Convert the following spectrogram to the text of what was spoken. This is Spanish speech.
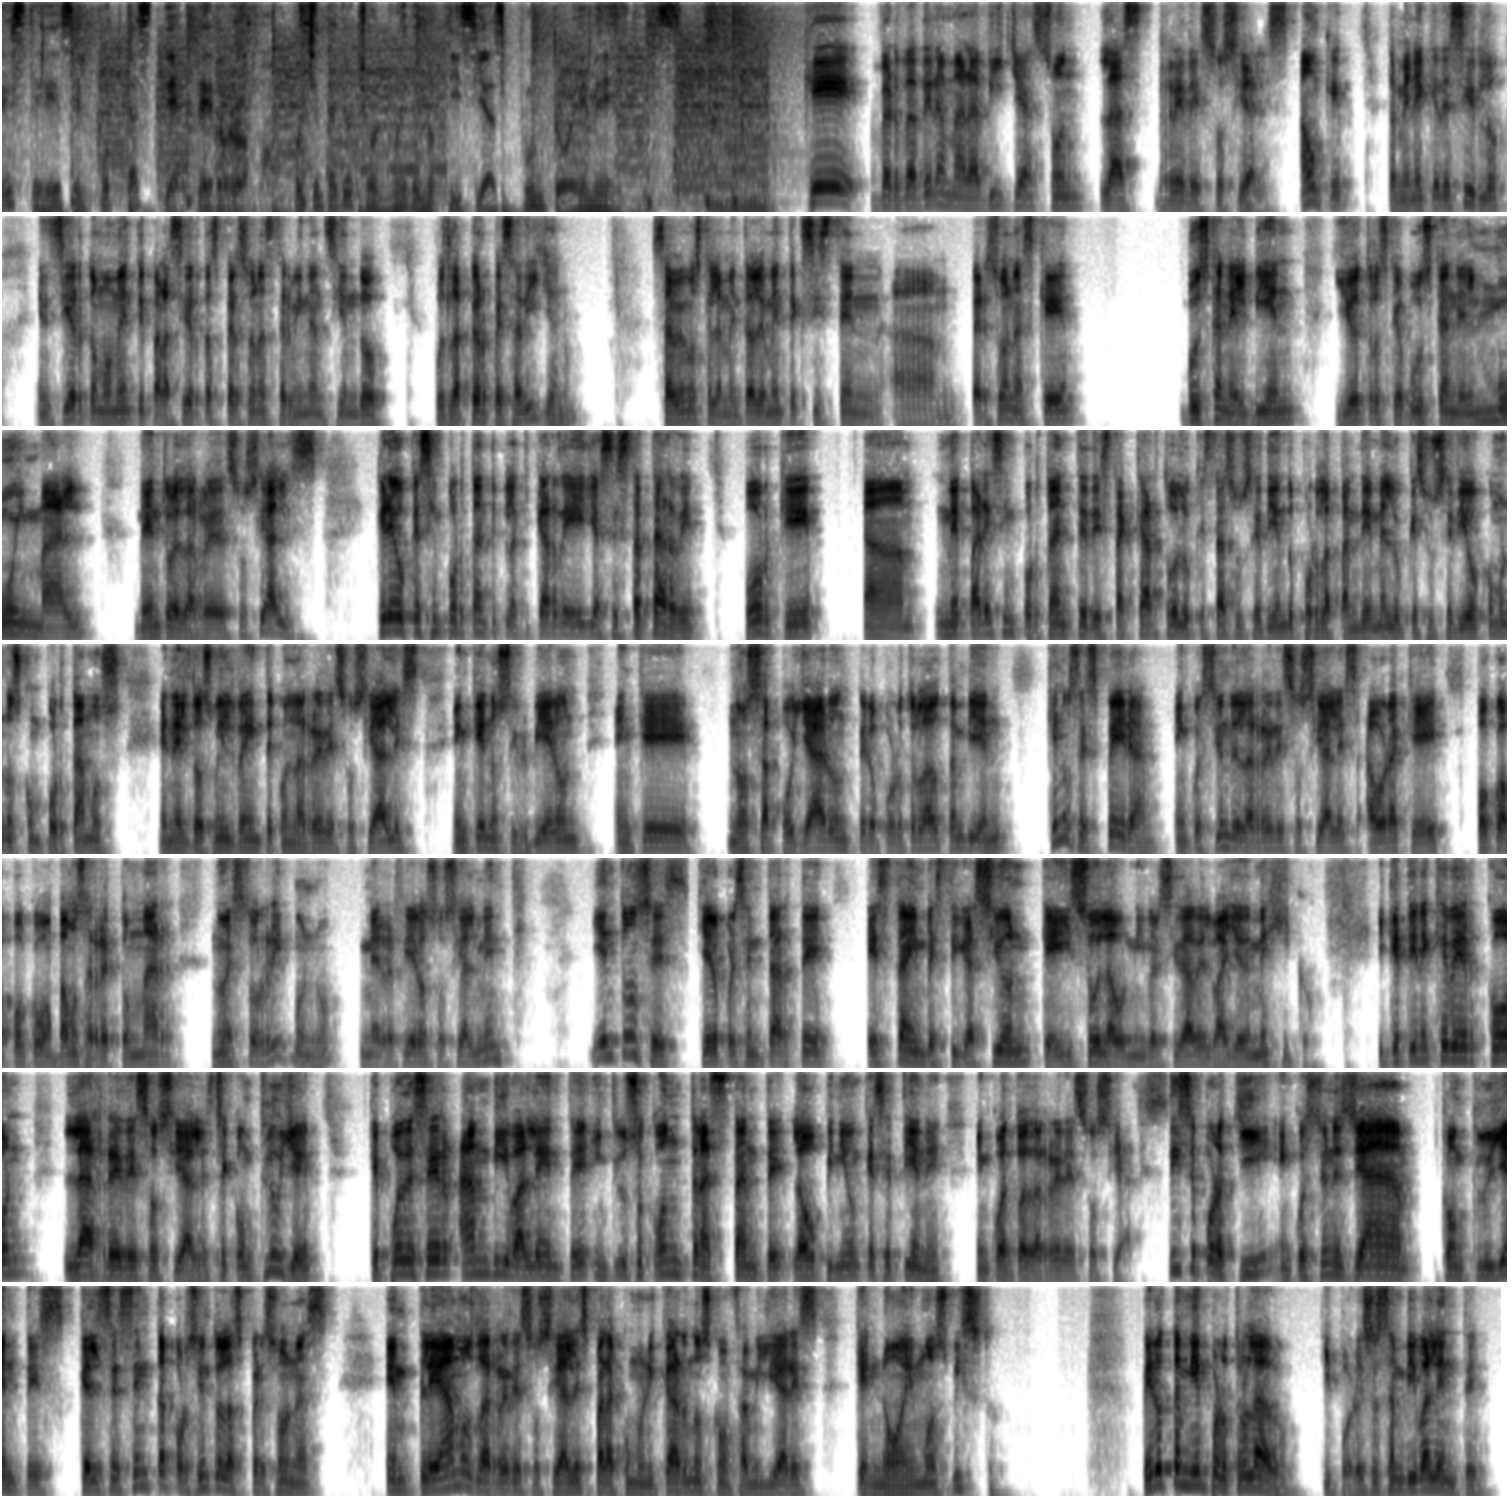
Este es el podcast de Alfredo Romo. 889noticias.mx. Qué verdadera maravilla son las redes sociales. Aunque, también hay que decirlo, en cierto momento y para ciertas personas terminan siendo pues la peor pesadilla, ¿no? Sabemos que lamentablemente existen personas que buscan el bien y otros que buscan el muy mal dentro de las redes sociales. Creo que es importante platicar de ellas esta tarde porque me parece importante destacar todo lo que está sucediendo por la pandemia, lo que sucedió, cómo nos comportamos en el 2020 con las redes sociales, en qué nos sirvieron, en qué nos apoyaron, pero por otro lado también, ¿qué nos espera en cuestión de las redes sociales ahora que poco a poco vamos a retomar nuestro ritmo, ¿no? Me refiero socialmente. Y entonces quiero presentarte esta investigación que hizo la Universidad del Valle de México y que tiene que ver con las redes sociales. Se concluye que puede ser ambivalente, incluso contrastante, la opinión que se tiene en cuanto a las redes sociales. Dice por aquí, en cuestiones ya concluyentes, que el 60% de las personas empleamos las redes sociales para comunicarnos con familiares que no hemos visto. Pero también, por otro lado, y por eso es ambivalente,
